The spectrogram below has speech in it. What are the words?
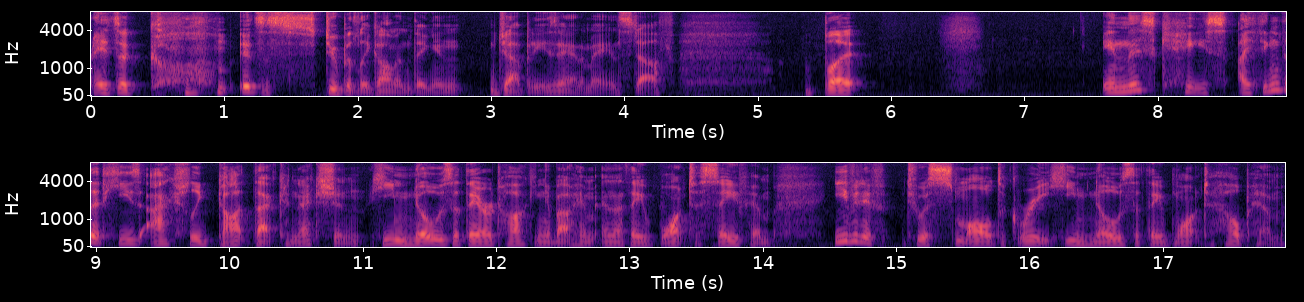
it's a com- it's a stupidly common thing in Japanese anime and stuff. But in this case, I think that he's actually got that connection. He knows that they are talking about him and that they want to save him. Even if to a small degree, he knows that they want to help him.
